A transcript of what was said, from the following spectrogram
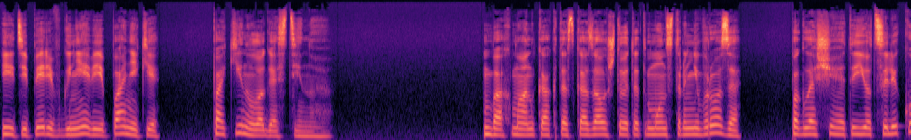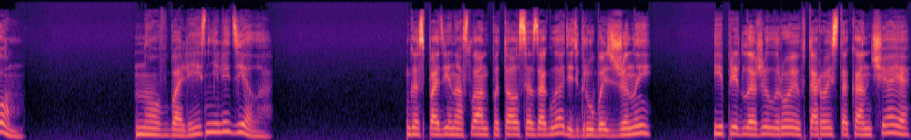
И теперь в гневе и панике покинула гостиную. Бахман как-то сказал, что этот монстр невроза поглощает ее целиком. Но в болезни ли дело? Господин Аслан пытался загладить грубость жены и предложил Рою второй стакан чая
